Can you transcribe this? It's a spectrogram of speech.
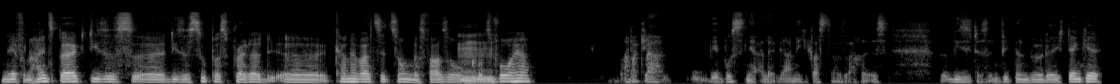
Nähe von Heinsberg, dieses, äh, dieses Superspreader-Karnevalssitzung, äh, das war so mhm. kurz vorher. Aber klar, wir wussten ja alle gar nicht, was da Sache ist, wie sich das entwickeln würde. Ich denke,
